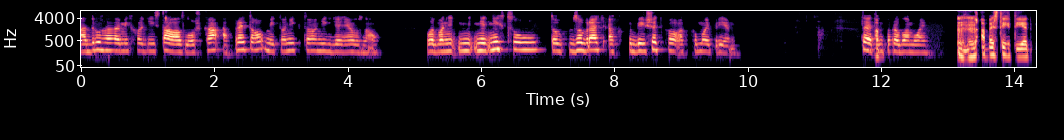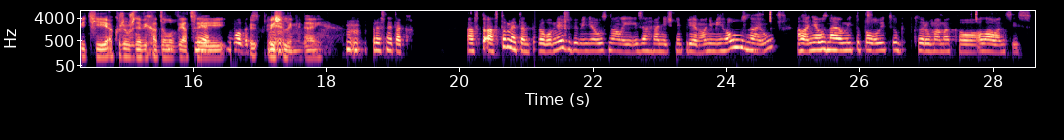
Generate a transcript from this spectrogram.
a druhá mi chodí stála zložka a preto mi to nikto nikde neuznal. Lebo ne, ne, nechcú to zobrať ako keby všetko ako môj príjem. To je ten a, problém môj. Uh-huh. A bez tých diet by ti akože už nevychádzalo viacej Nie, vyšší limit, hej? Mm, presne tak. A v, to, a v tom je ten problém. Nie, že by mi neuznali zahraničný príjem. Oni mi ho uznajú, ale neuznajú mi tú polovicu, ktorú mám ako allowances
